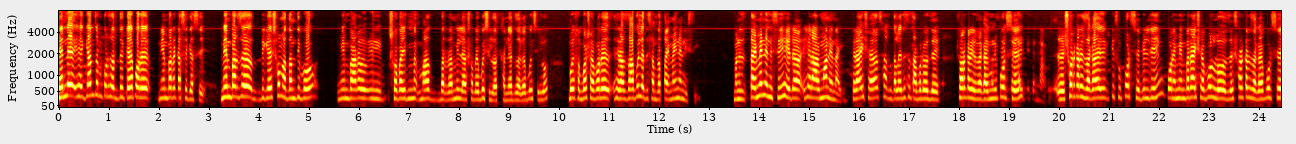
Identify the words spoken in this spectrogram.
হেনে হে গ্যামজাম করছে দেখে পরে মেম্বারের কাছে গেছে। মেম্বার যে দিকে সমাধান দিব মেম্বার সবাই মাতবাররা মিলে সবাই বইছিল একখানে এক জায়গায় বইছিল। বসে- বসার পরে হেরা যা বলে দিছে আমরা তাই মাইনা নিছি। মানে তাই মেনে নিছি, হেরা হেরা আর মানে নাই। হেরা আইসা গালাই দিছে, তারপরে যে সরকারি জায়গায় উনি পড়ছে। সরকারি জায়গায় কিছু পড়ছে বিল্ডিং পরে মেম্বার আইসা বলল যে সরকারি জায়গায় পড়ছে,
